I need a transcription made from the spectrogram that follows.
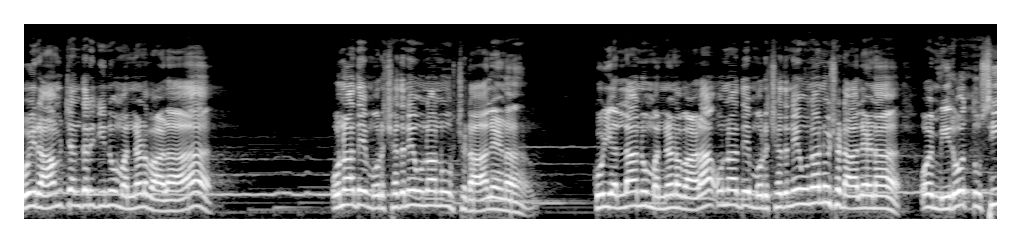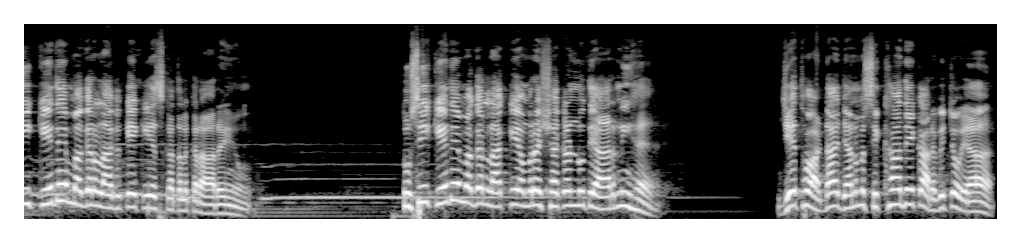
ਕੋਈ ਰਾਮਚੰਦਰ ਜੀ ਨੂੰ ਮੰਨਣ ਵਾਲਾ, ਉਹਨਾਂ ਦੇ ਮੁਰਸ਼ਿਦ ਨੇ ਉਹਨਾਂ ਨੂੰ ਛਡਾ ਲੈਣਾ। ਕੋਈ ਅੱਲਾ ਨੂੰ ਮੰਨਣ ਵਾਲਾ ਉਹਨਾਂ ਦੇ ਮੁਰਸ਼ਿਦ ਨੇ ਉਹਨਾਂ ਨੂੰ ਛਡਾ ਲੈਣਾ। ਓਏ ਮੀਰੋ, ਤੁਸੀਂ ਕਿਹਦੇ ਮਗਰ ਲੱਗ ਕੇ ਕੇਸ ਕਤਲ ਕਰਾ ਰਹੇ ਹੋ? ਤੁਸੀਂ ਕਿਹਦੇ ਮਗਰ ਲੱਗ ਕੇ ਅੰਮ੍ਰਿਤ ਛਕਣ ਨੂੰ ਤਿਆਰ ਨਹੀਂ ਹੈ? ਜੇ ਤੁਹਾਡਾ ਜਨਮ ਸਿੱਖਾਂ ਦੇ ਘਰ ਵਿੱਚ ਹੋਇਆ,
